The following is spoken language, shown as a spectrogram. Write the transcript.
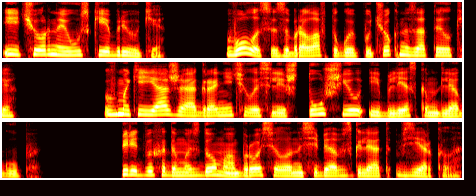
и черные узкие брюки. Волосы забрала в тугой пучок на затылке. В макияже ограничилась лишь тушью и блеском для губ. Перед выходом из дома бросила на себя взгляд в зеркало.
